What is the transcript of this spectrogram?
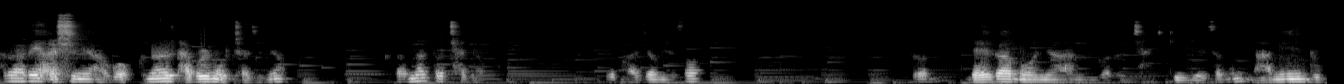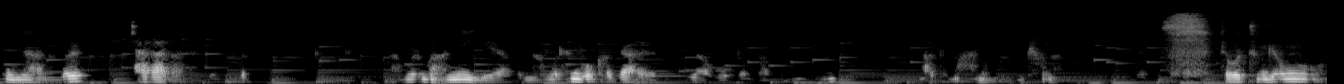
하루하루 열심히 하고 그날 답을 못 찾으면 그 다음날 또 찾아오고 그 과정에서 그런 내가 뭐냐 하는 것을 찾기 위해서는 남이 누구냐 하는 걸 잘 알아야 돼요. 남을 많이 이해하고 남을 행복하게 하려고 그러다 보면 나도 많은 편안해지는데 저 같은 경우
